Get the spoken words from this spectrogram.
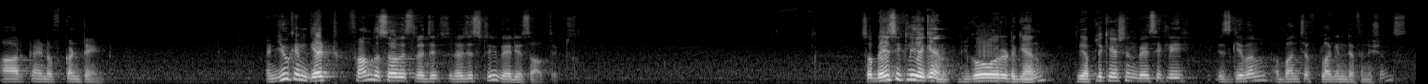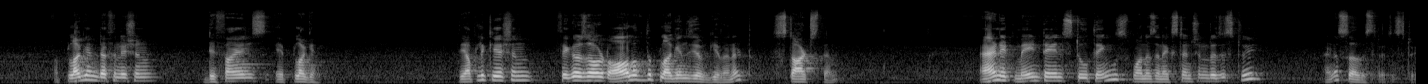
are kind of contained. And you can get from the service registry various objects. So basically again, we'll go over it again. The application basically is given a bunch of plugin definitions. A plugin definition defines a plugin. The application figures out all of the plugins you have given it, starts them, and it maintains two things. One is an extension registry and a service registry.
